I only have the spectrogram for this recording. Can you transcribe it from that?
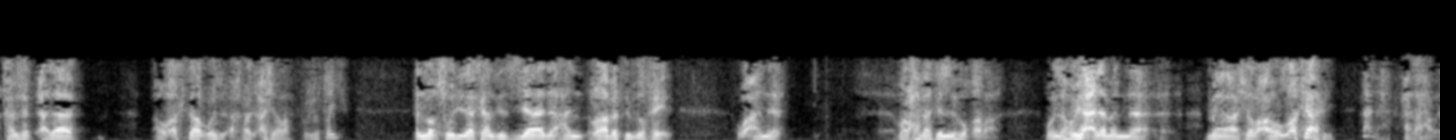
خمسة آلاف أو أكثر وأخرج عشرة كله طيب. المقصود إذا كانت الزيادة عن رغبة بالخير وعن مرحمة للفقراء وأنه يعلم أن ما شرعه الله كافي فلا حرج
